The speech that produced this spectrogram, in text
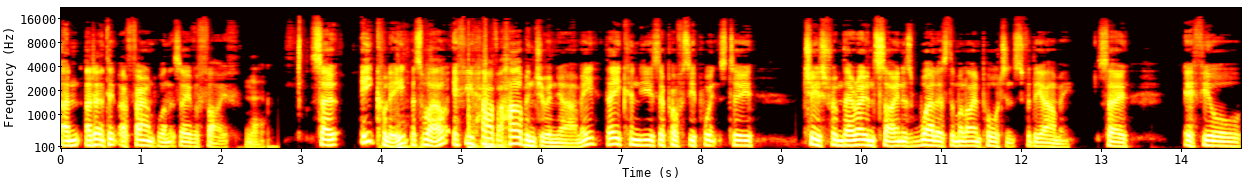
And I don't think I've found one that's over five. No. So equally as well, if you have a harbinger in your army, they can use their prophecy points to choose from their own sign as well as the malign portents for the army. So if you're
